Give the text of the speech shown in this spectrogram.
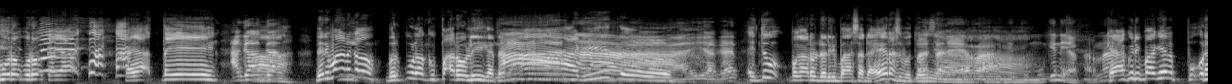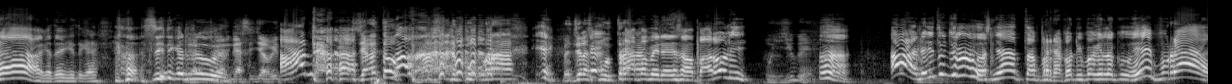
huruf-huruf kayak kayak T. Agak-agak. Ah. Dari mana kau? Berpulang ke Pak Roli katanya. Nah, ah, gitu. Iya kan? Itu pengaruh dari bahasa daerah sebetulnya. Bahasa daerah Ah. gitu. Mungkin ya karena Kayak aku dipanggil Pura katanya gitu kan. Sini kan dulu. Enggak, sejauh itu. Ada. Sejauh itu. Masa ada pura? Udah jelas Eh, putra. Apa bedanya sama Pak Roli? Oh iya juga ya. Hah. Ada itu jelas nyata pernah kau dipanggil aku. Eh Pura.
